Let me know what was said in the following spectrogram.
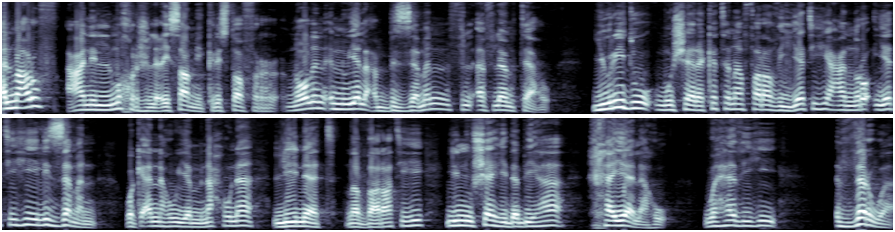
المعروف عن المخرج العصامي كريستوفر نولان إنه يلعب بالزمن في الأفلام تاعو. يريد مشاركتنا فرضيته عن رؤيته للزمن وكأنه يمنحنا لينات نظاراته لنشاهد بها خياله. وهذه الذروة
